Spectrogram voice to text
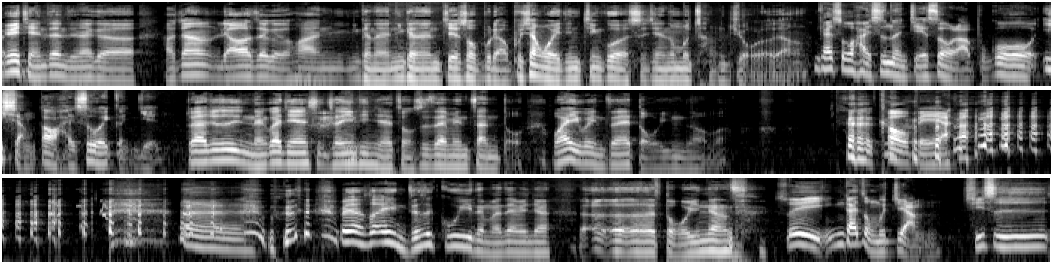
因为前一阵子那个好像聊到这个的话，你可能你可能接受不了，不像我已经经过的时间那么长久了这样。应该说还是能接受啦，不过一想到还是会哽咽。对啊，就是难怪今天声音听起来总是在那边颤抖，我还以为你正在抖音，你知道吗？靠北啊！嗯，我想说，哎、欸，你这是故意的吗？在那边讲呃呃呃抖音那样子。所以应该怎么讲？其实，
